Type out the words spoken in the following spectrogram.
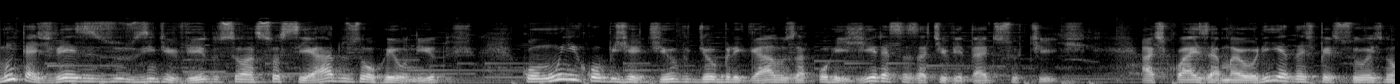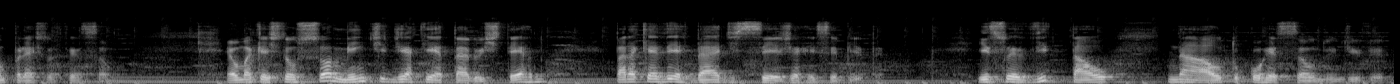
Muitas vezes os indivíduos são associados ou reunidos com o único objetivo de obrigá-los a corrigir essas atividades sutis, às quais a maioria das pessoas não presta atenção. É uma questão somente de aquietar o externo para que a verdade seja recebida. Isso é vital na autocorreção do indivíduo.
